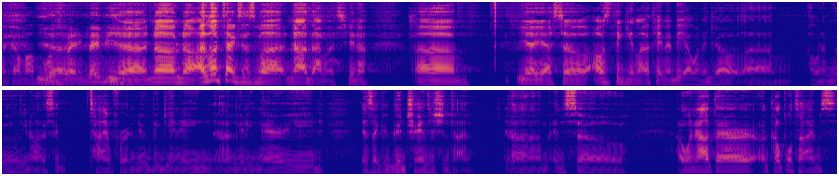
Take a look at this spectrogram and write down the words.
I got my boots ready, baby. Yeah, no, I'm not. I love Texas, but not that much, you know. Um, Yeah, yeah. So I was thinking like, okay, maybe I want to go. Um, I want to move. You know, it's a time for a new beginning. I'm getting married. It's like a good transition time. Um, and so I went out there a couple times.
